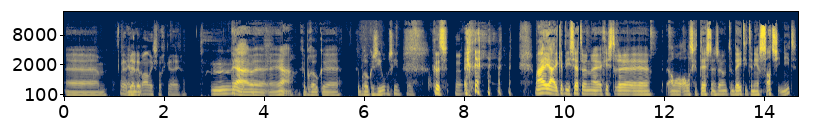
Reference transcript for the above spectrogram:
Ehm, Daar heb jij maar- helemaal niks voor gekregen. mm, ja, eh, ja, gebroken, gebroken ziel misschien. Ja. Goed. Ja. maar ja, ik heb die Saturn eh, gisteren eh, allemaal alles getest en zo. En toen deed hij in eerste instantie niet.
